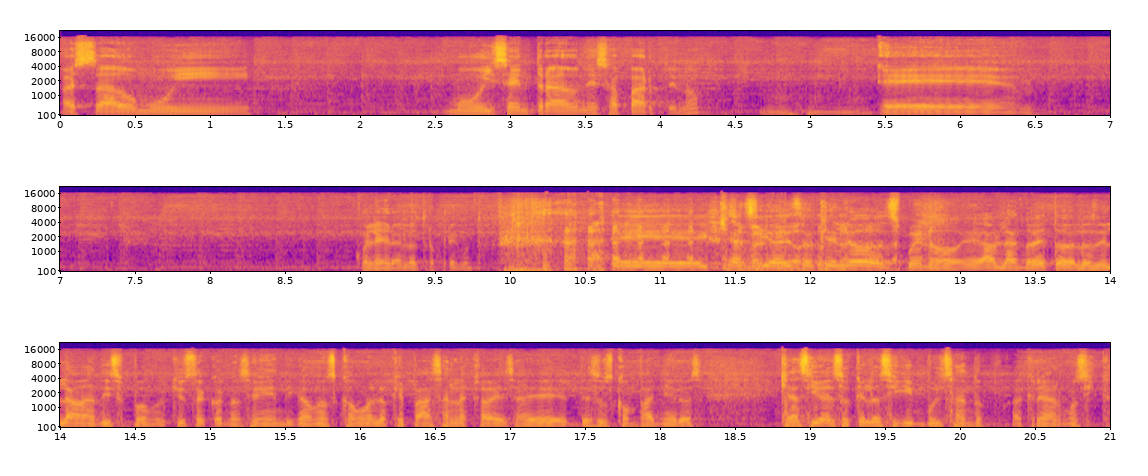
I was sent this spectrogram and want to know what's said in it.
ha estado muy, muy centrado en esa parte, ¿no? Eh, ¿Cuál era la otra pregunta? Eh, ¿Qué ha sido eso que los, bueno, eh, hablando de todos los de la banda y supongo que usted conoce bien, digamos, como lo que pasa en la cabeza de, de sus compañeros, ¿qué ha sido eso que los sigue impulsando a crear música?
